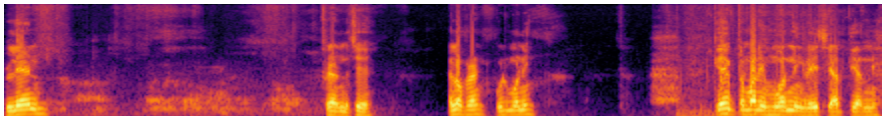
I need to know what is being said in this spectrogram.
પ્લેન ફ્રેન્ડ છે. હેલો ફ્રેન્ડ ગુડ મોર્નિંગ કેવી તમારી મોર્નિંગ રહી છે અત્યારની?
